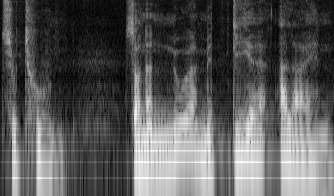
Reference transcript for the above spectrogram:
zu tun sondern nur mit dir allein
